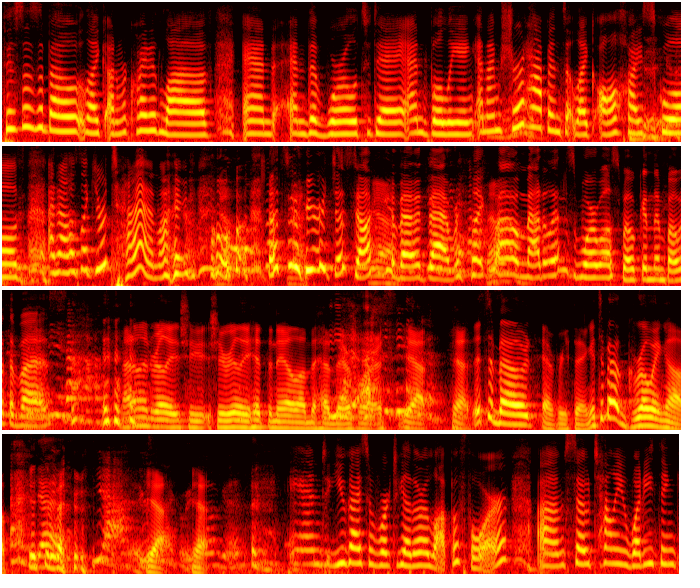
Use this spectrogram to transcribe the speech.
"This is about like unrequited love and and the world today and bullying, and I'm sure it happens at like all high schools." and I was like, "You're ten, like." That's what we were just talking Yeah. about. That we're like, wow, Madeline's more well spoken than both of us. Madeline really she she really hit the nail on the head there for us. Yeah, yeah. It's about everything. It's about growing up. It's Yes. about yeah. yeah, yeah. And you guys have worked together a lot before. Um, so tell me, what do you think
